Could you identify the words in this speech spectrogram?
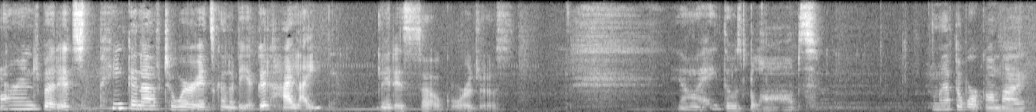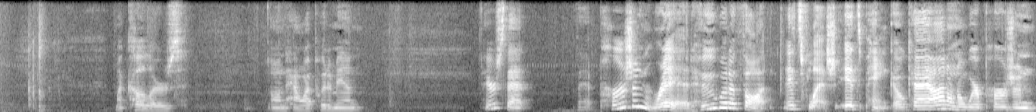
orange, but it's pink enough to where it's going to be a good highlight. It is so gorgeous. Hate those blobs. I'm going to have to work on my my colors on how I put them in. Here's that that Persian red. Who would have thought? It's flesh. It's pink, okay? I don't know where Persian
